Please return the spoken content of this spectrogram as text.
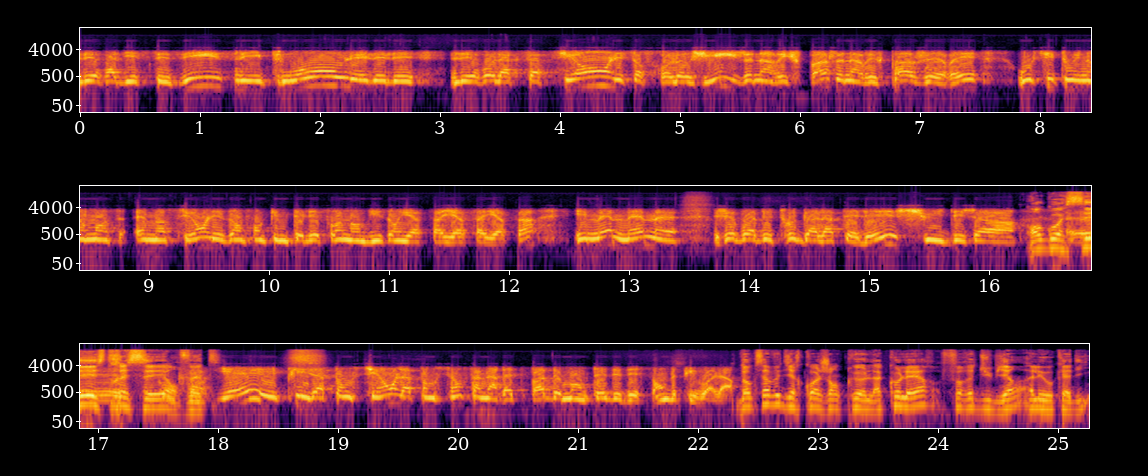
les radiesthésies, les hypnos, les, les, les, les relaxations, les sophrologies. Je n'arrive pas, je n'arrive pas à gérer. Aussitôt une émo- émotion, les enfants qui me téléphonent en disant il y a ça, il y a ça, il y a ça. Et même, même, euh, je vois des trucs à la télé, je suis déjà... Angoissé, stressé, en fait. Et puis la tension, la tension, ça n'arrête pas de monter, de descendre, et puis voilà. Donc ça veut dire quoi, Jean, que la colère ferait du bien à Léo Caddy,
